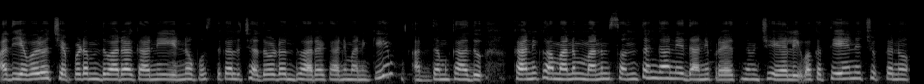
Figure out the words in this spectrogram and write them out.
అది ఎవరో చెప్పడం ద్వారా కానీ ఎన్నో పుస్తకాలు చదవడం ద్వారా కానీ మనకి అర్థం కాదు. కనుక మనం మనం సొంతంగానే దాన్ని ప్రయత్నం చేయాలి. ఒక తేనె చుక్కను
